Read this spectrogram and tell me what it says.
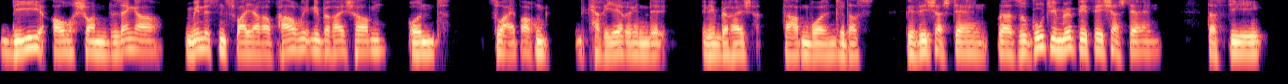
die auch schon länger mindestens zwei Jahre Erfahrung in dem Bereich haben und so einfach eine Karriere in, de, in dem Bereich haben wollen, sodass wir sicherstellen oder so gut wie möglich sicherstellen, dass die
